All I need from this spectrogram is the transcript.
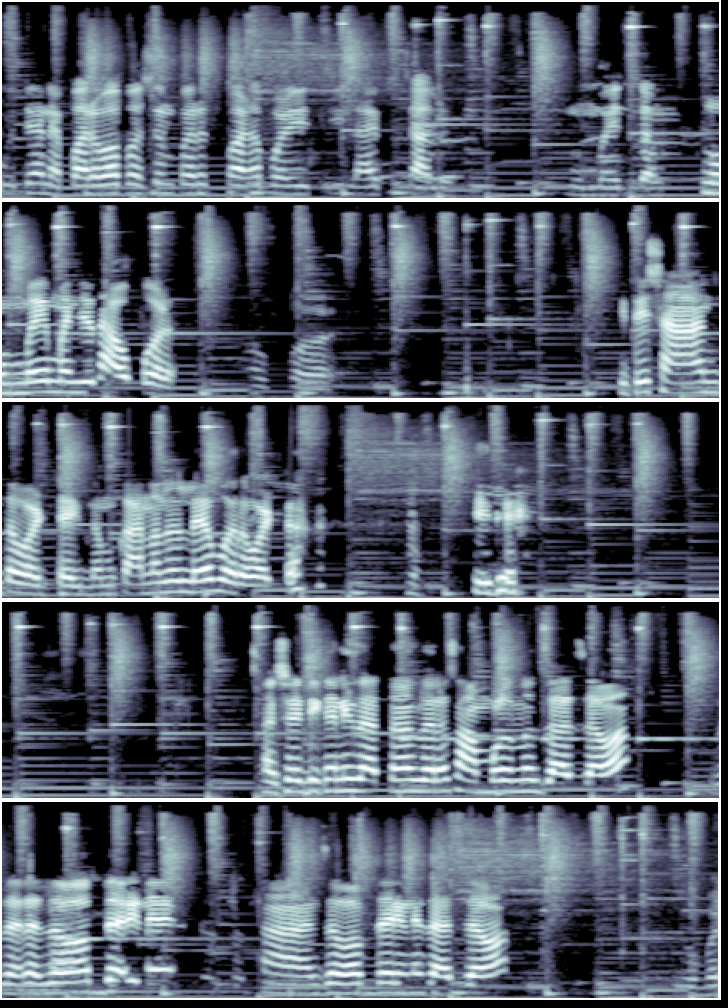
उद्या नाही परवापासून परत पळापळीची लाईफ चालू. मुंबईत जाऊ मुंबई म्हणजे धावपळ. प- इथे शांत वाटतं एकदम. कानाला लय बरं वाटतं. तिथे अशा ठिकाणी जाताना जरा सांभाळूनच जात जावा. जरा जबाबदारीने हा जबाबदारीने जात जावा. सोबत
